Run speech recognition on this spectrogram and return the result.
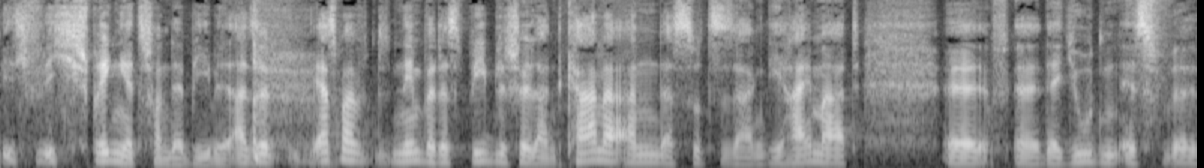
ich, ich springe jetzt von der Bibel. Also erstmal nehmen wir das biblische Land Kanaan, das sozusagen die Heimat äh, äh, der Juden ist äh,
